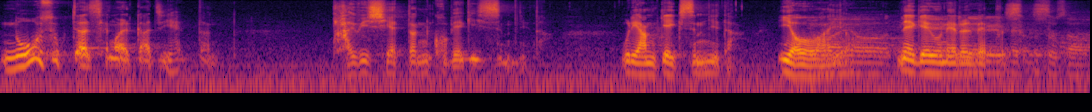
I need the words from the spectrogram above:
노숙자 생활까지 했던 다윗이 했던 고백이 있습니다. 우리 함께 읽습니다. 여호와여 내게 은혜를 베푸소서.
